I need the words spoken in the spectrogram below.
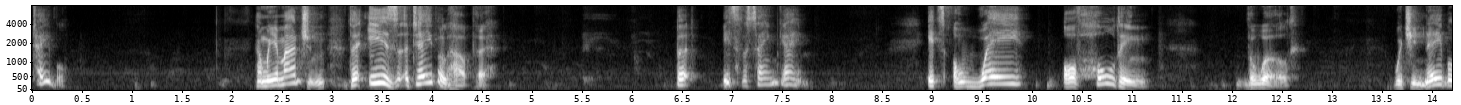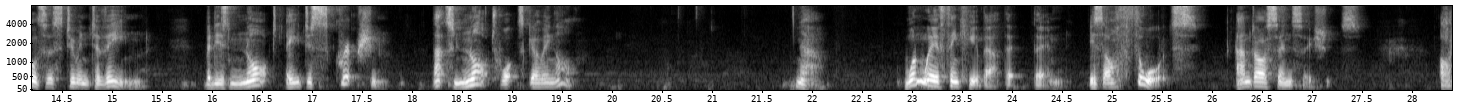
table. And we imagine there is a table out there. But it's the same game. It's a way of holding the world which enables us to intervene, but is not a description. That's not what's going on. Now, one way of thinking about that then is our thoughts and our sensations are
